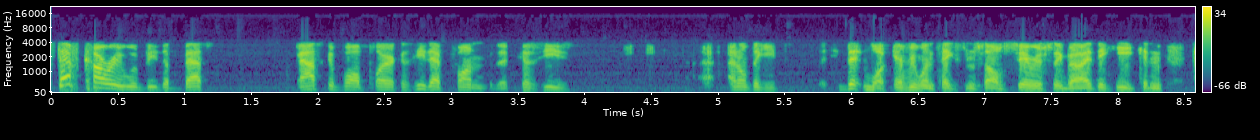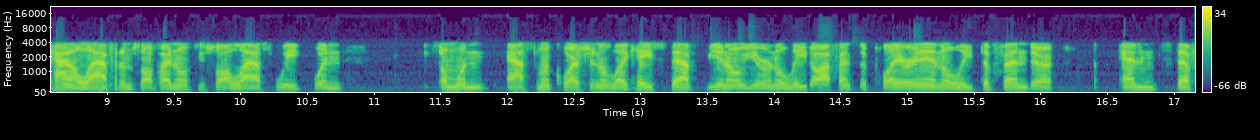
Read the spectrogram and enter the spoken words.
Steph Curry would be the best basketball player because he'd have fun with it because he's I don't think he. Look, everyone takes themselves seriously, but I think he can kind of laugh at himself. I don't know if you saw last week when someone asked him a question of like, "Hey, Steph, you know, you're an elite offensive player and an elite defender," and Steph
